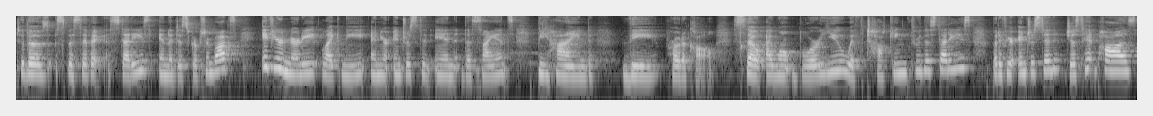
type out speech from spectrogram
to those specific studies in the description box if you're nerdy like me and you're interested in the science behind the protocol. So I won't bore you with talking through the studies, but if you're interested, just hit pause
